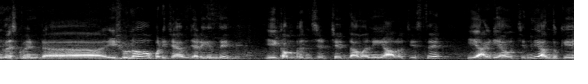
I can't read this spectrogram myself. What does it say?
ఇన్వెస్ట్మెంట్ ఇష్యూలో పరిచయం జరిగింది. ఈ కంపెన్సేట్ చేద్దామని ఆలోచిస్తే ఈ ఐడియా వచ్చింది. అందుకే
